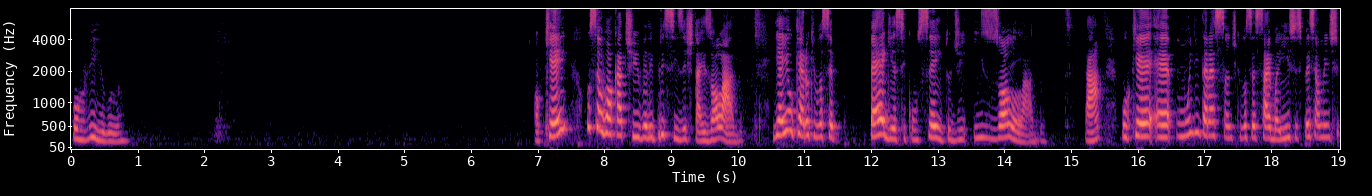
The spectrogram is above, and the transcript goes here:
por vírgula. Ok? O seu vocativo ele precisa estar isolado. E aí eu quero que você pegue esse conceito de isolado, tá? Porque é muito interessante que você saiba isso, especialmente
